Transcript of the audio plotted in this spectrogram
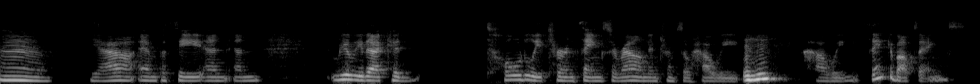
Mm, yeah empathy and and really that could totally turn things around in terms of how we mm-hmm. how we think about things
